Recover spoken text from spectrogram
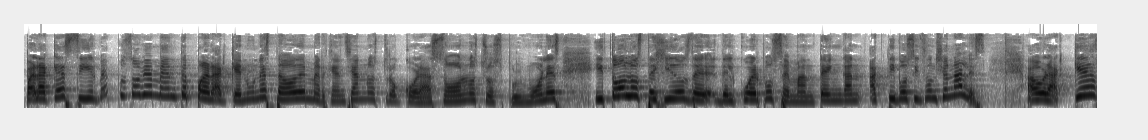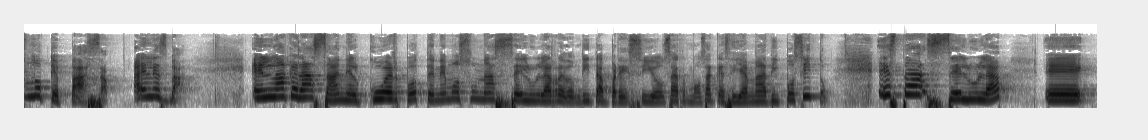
¿Para qué sirve? Pues obviamente para que en un estado de emergencia nuestro corazón, nuestros pulmones y todos los tejidos del cuerpo se mantengan activos y funcionales. Ahora, ¿qué es lo que pasa? Ahí les va. En la grasa, en el cuerpo, tenemos una célula redondita, preciosa, hermosa, que se llama adipocito. Esta célula, eh,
